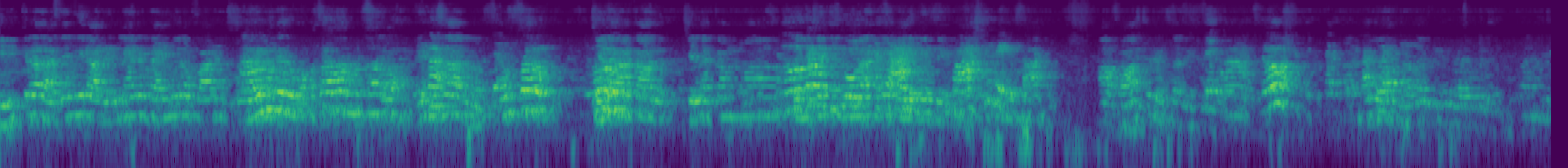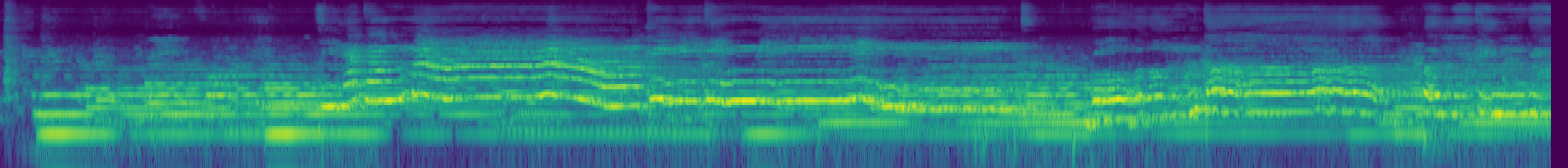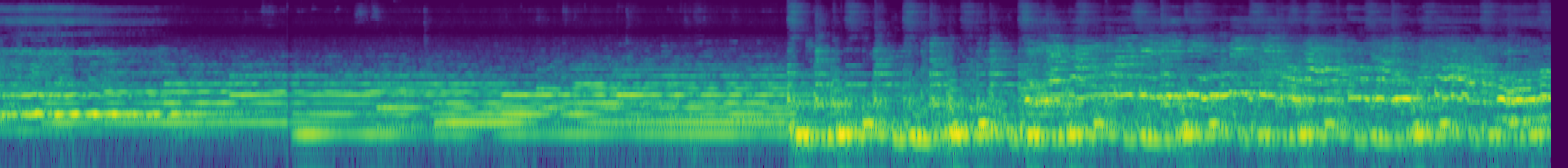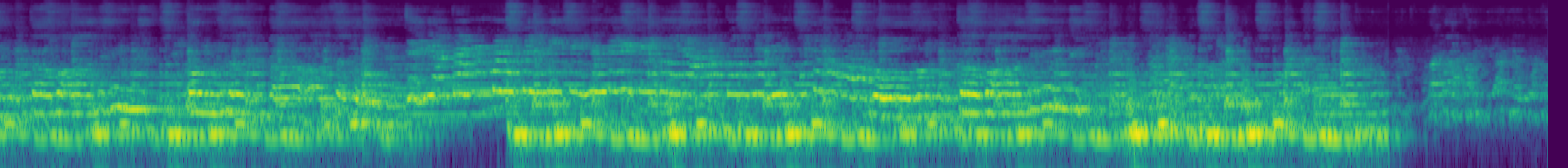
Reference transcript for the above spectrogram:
ఇరికిరాదు అదే మీరు ఆ రెండు లైన్ టైంలో పాడండి రెండు సార్లు చిలక కాదు చిలకమ్మ చిలకకి ఘోరంగా పలికింది ఫాస్ట్ సార్ చిలకమ్మ పిలిచింది గోవంక పలికింది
